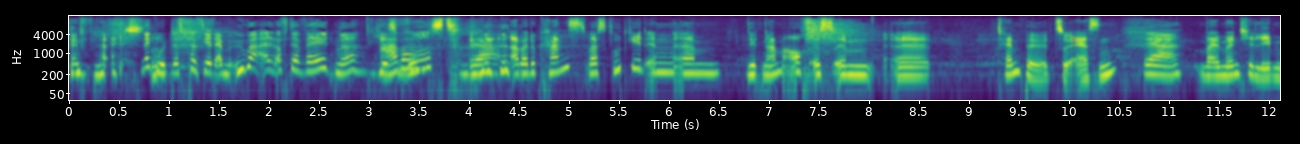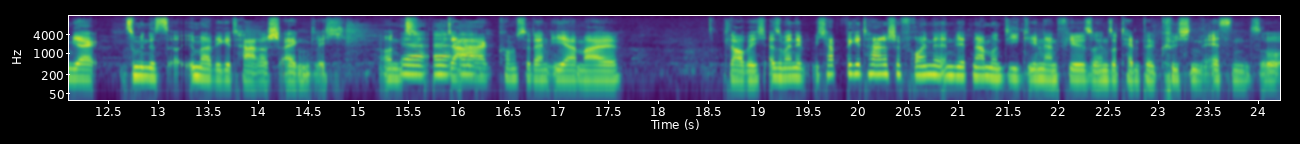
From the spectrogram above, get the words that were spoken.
kein Fleisch. Na gut, das passiert einem überall auf der Welt, ne? Hier Aber- ist Wurst. Ja, aber du kannst, was gut geht in ähm, Vietnam auch, ist im äh, Tempel zu essen, Ja. weil Mönche leben ja zumindest immer vegetarisch eigentlich. Und Ja, äh, da äh. kommst du dann eher mal, glaube ich. Also meine, ich habe vegetarische Freunde in Vietnam und die gehen dann viel so in so Tempelküchen essen. So.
